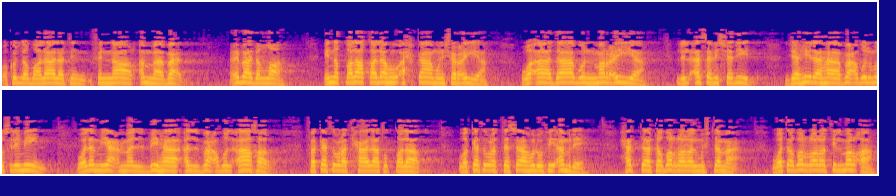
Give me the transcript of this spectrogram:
وكل ضلالة في النار. أما بعد عباد الله إن الطلاق له أحكام شرعية وآداب مرعية للأسف الشديد جهلها بعض المسلمين ولم يعمل بها البعض الآخر فكثرت حالات الطلاق وكثر التساهل في أمره حتى تضرر المجتمع وتضررت المرأة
